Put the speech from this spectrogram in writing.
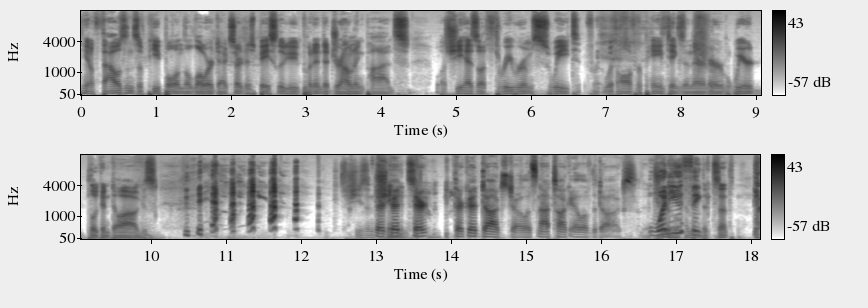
you know, thousands of people in the lower decks are just basically being put into drowning pods. Well, she has a three-room suite for, with all of her paintings in there and her weird-looking dogs. She's in They're chains. good. They're they're good dogs, Joe. Let's not talk ill of the dogs. What do you I think- that's not,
